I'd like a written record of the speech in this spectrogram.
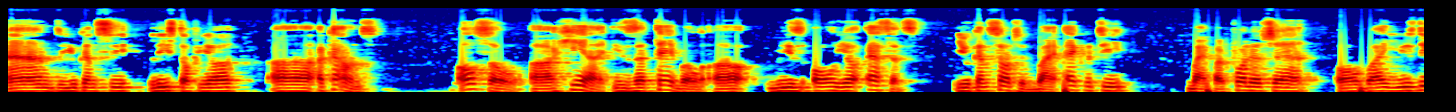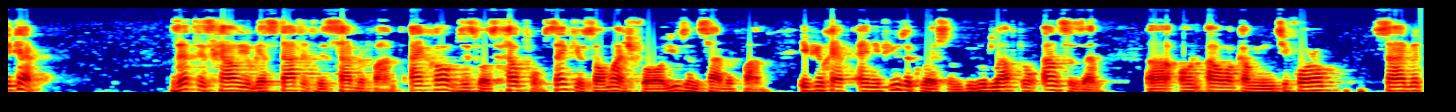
and you can see list of your uh, accounts. Also, uh, here is a table uh, with all your assets. You can sort it by equity, by portfolio share, or by USD cap. That is how you get started with Cyberfund. I hope this was helpful. Thank you so much for using Cyberfund. If you have any further questions, we would love to answer them uh, on our community forum, Cyber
